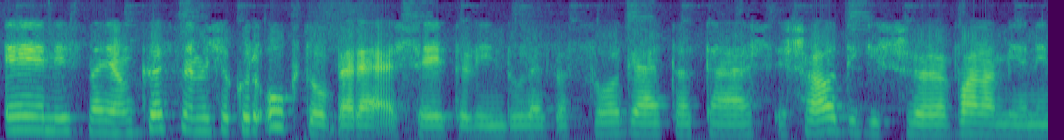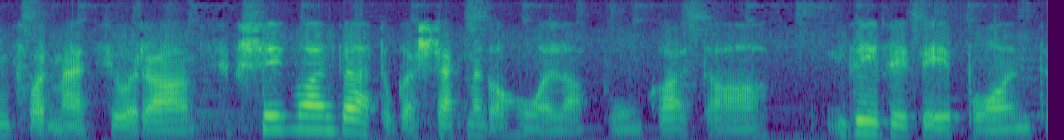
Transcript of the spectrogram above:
Én is nagyon köszönöm, és akkor október 1-től indul ez a szolgáltatás, és ha addig is valamilyen információra szükség van, látogassák meg a honlapunkat, a www.vpi.int-en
